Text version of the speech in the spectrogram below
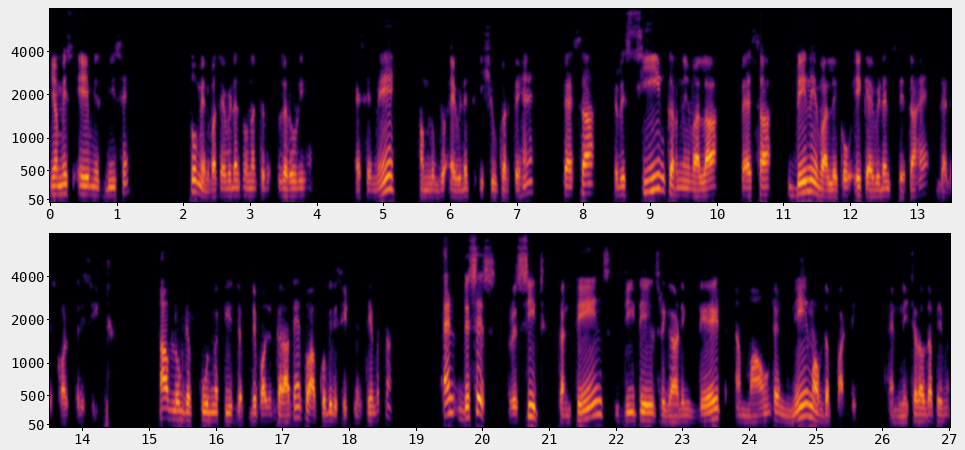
या मिस ए मिस बी से तो मेरे पास एविडेंस होना ज़रूरी है। ऐसे में हम लोग जो एविडेंस इश्यू करते हैं, पैसा रिसीव करने वाला पैसा देने वाले को एक एविडेंस देता है दैट इज़ कॉल्ड रिसीट आप लोग जब स्कूल में फ़ीस डिपॉजिट कराते हैं तो आपको भी रिसीट मिलती है, बच्चा। And this is receipt contains details regarding date amount and name of the party and nature of the payment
